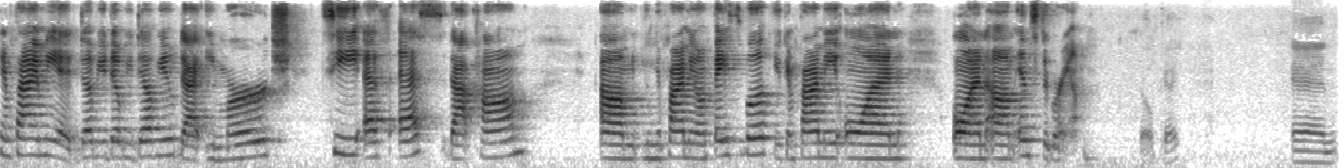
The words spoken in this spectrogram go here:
You can find me at www.emergetfs.com. Um, you can find me on Facebook. You can find me on on um, Instagram. Okay. And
